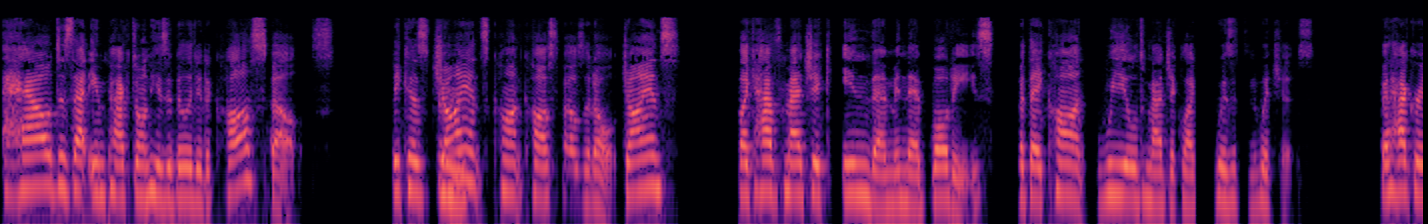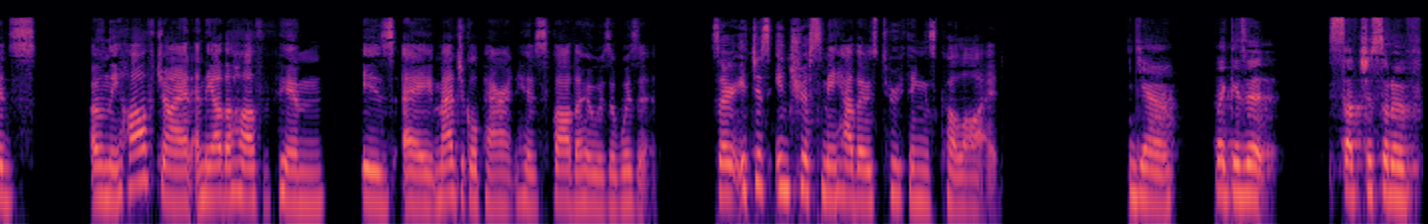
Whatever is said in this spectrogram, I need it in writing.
how does that impact on his ability to cast spells? Because hmm. giants can't cast spells at all. Giants like have magic in them in their bodies, but they can't wield magic like wizards and witches. But Hagrid's only half giant, and the other half of him is a magical parent, his father who was a wizard. So it just interests me how those two things collide. yeah. Like, is it such a sort of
